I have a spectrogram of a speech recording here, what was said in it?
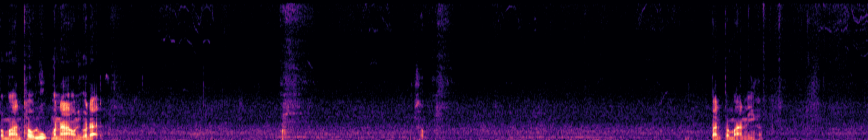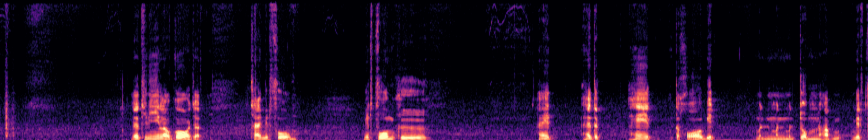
ประมาณเท่าลูกมะนาวนี่ก็ได้ครับปั่นประมาณนี้ครับ แล้วทีนี้เราก็จะใช้ม็ดโฟมม็ดโฟมคือให้ให้ตะให้ตะขอเบ็ด มันมันมันจมนะครับ เม็ดโฟ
